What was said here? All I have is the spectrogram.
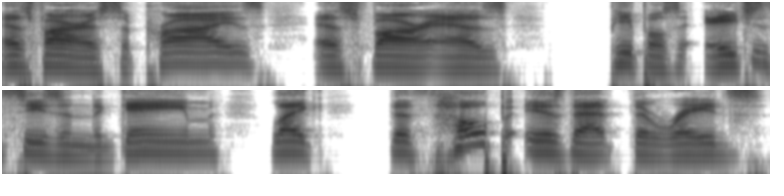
as far as surprise, as far as people's agencies in the game. Like the th- hope is that the raids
